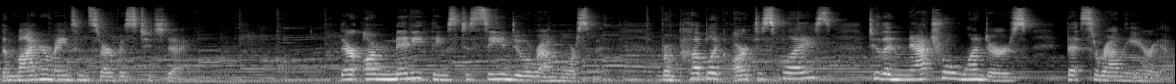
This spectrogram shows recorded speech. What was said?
the mine remains in service to today. There are many things to see and do around Norseman, from public art displays to the natural wonders that surround the area.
